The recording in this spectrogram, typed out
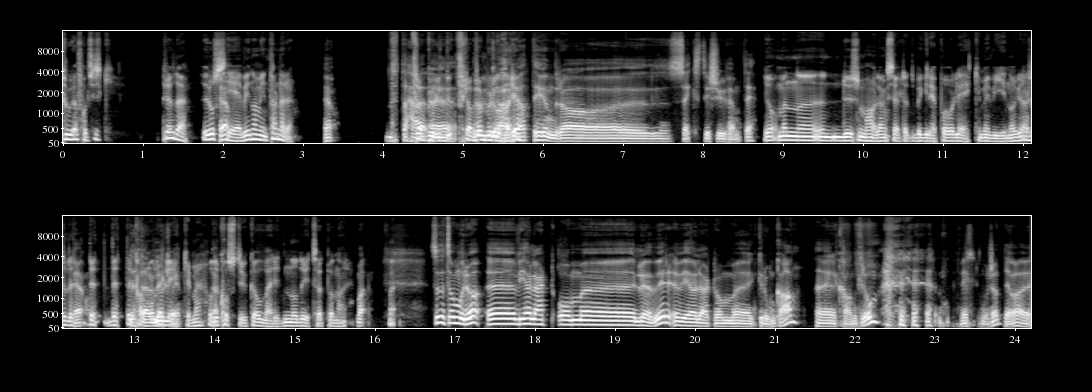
tror jeg faktisk Prøv det. Rosévin om vinteren, dere. Dette her Fra Bul- fra Bulgaria. til 167,50. Jo, men uh, du som har lansert dette begrepet å leke med vin og greier, så det, Ja. det, dette, Dette kan man jo leke med. leke med. Og det koster jo ikke all verden å drite seg ut på den her. Nei. Nei. Så dette var moro. Uh, vi har lært om uh, løver, vi har lært om krumkan. Eh, Krom. Veldig morsomt. Det var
